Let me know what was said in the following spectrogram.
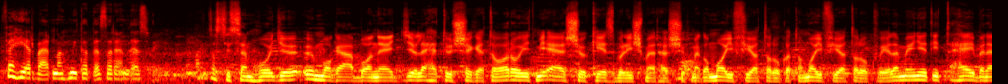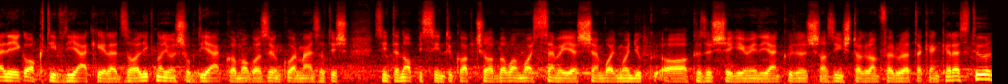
Fehérvárnak mit ad ez a rendezvény? Hát azt hiszem, hogy önmagában egy lehetőséget arra, hogy itt mi első kézből ismerhessük meg a mai fiatalokat, a mai fiatalok véleményét. Itt helyben elég aktív diák élet zajlik, nagyon sok diákkal maga az önkormányzat is szinte napi szintű kapcsolatban van, vagy személyesen, vagy mondjuk a közösségi médián, különösen az Instagram felületeken keresztül.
